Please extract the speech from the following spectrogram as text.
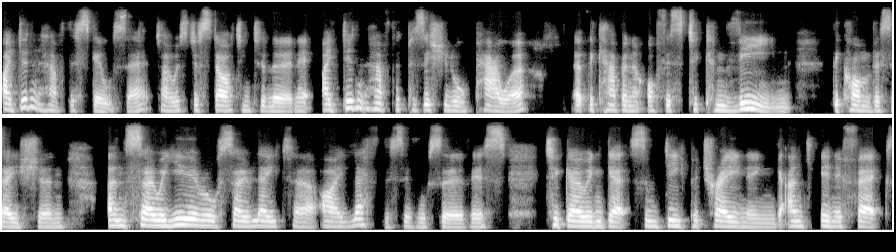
I didn't have the skill set. I was just starting to learn it. I didn't have the positional power at the Cabinet Office to convene the conversation. And so a year or so later, I left the civil service to go and get some deeper training and, in effect,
